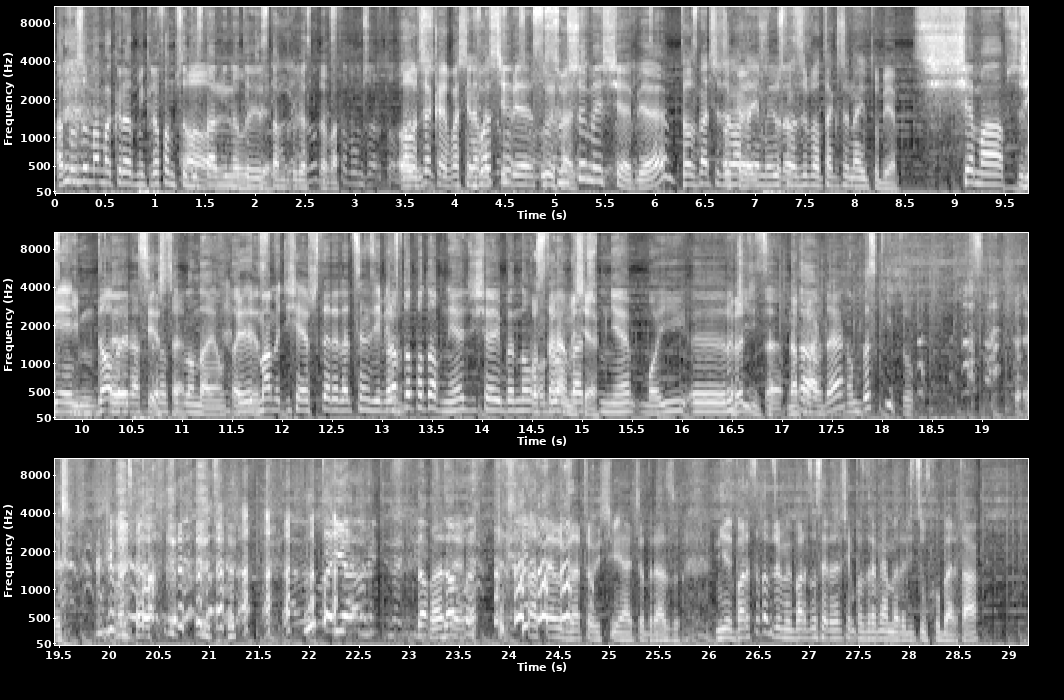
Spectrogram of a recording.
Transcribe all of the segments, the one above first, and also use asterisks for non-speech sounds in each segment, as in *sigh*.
A to, że mam akurat mikrofon przed O, ustami, no to jest tam druga sprawa. O, czekaj, właśnie nawet Właśnie ciebie słychać. słyszymy siebie. To znaczy, że Okej, nadajemy już teraz- na żywo także na YouTubie. Siema wszystkim. Dzień dobry e, raz jeszcze. oglądają, tak Y, jest. Mamy dzisiaj cztery recenzje, więc Prawdopodobnie dzisiaj będą Postaramy oglądać się. mnie moi y, rodzice. Rodzice, naprawdę? Tak, no bez kitu. *laughs* No to ja... No, Mateusz, dobra. Mateusz zaczął śmiać od razu. Nie, bardzo dobrze, my bardzo serdecznie pozdrawiamy rodziców Huberta.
